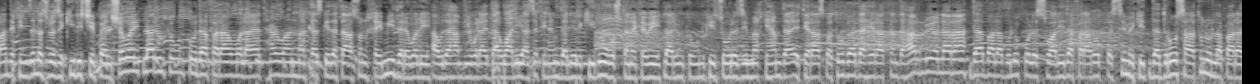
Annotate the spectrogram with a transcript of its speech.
باندې 15 ورځې کیږي چې پیل شوی لاریون کوونکي خو د فراه ولایت هړوند مرکز کې د تعصن خیمې درولې او د همدې ولایت د والي آصف ننګ د لرې کېدو غوښتنه کوي. لاریون کوونکي څو ورځې مخکې هم د اعتراض په توګه د هرات کندهار لویه لاره د بالابلوک ولسوالي د فراه رود په سیمه کې د درو ساعتونو لپاره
